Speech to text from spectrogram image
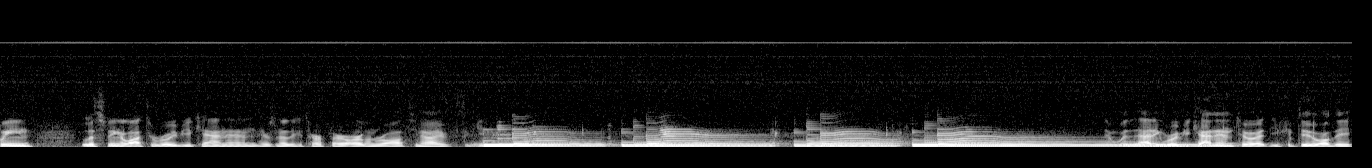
between listening a lot to Roy Buchanan, here's another guitar player, Arlen Roth, you know, I've... You know, and with adding Roy Buchanan to it, you could do all the...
